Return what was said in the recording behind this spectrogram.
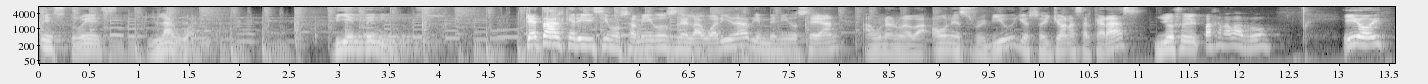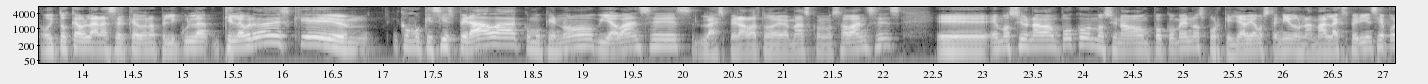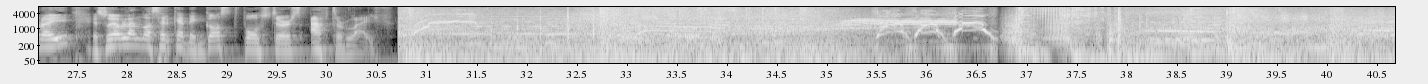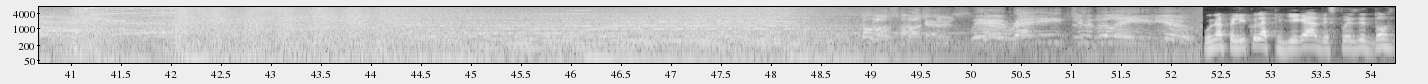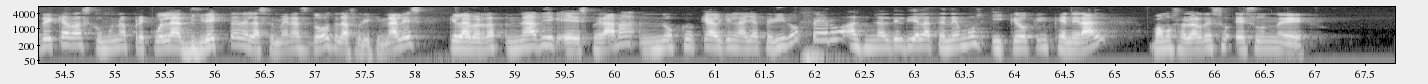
Esto es La Guarida. Bienvenidos. ¿Qué tal, queridísimos amigos de La Guarida? Bienvenidos sean a una nueva Honest Review. Yo soy Jonas Alcaraz. Yo soy el Paja Navarro. Y hoy, hoy toca hablar acerca de una película que la verdad es que mm, como que sí esperaba, como que no, vi avances, la esperaba todavía más con los avances. Eh, emocionaba un poco, emocionaba un poco menos porque ya habíamos tenido una mala experiencia por ahí. Estoy hablando acerca de Ghostbusters Afterlife. Una película que llega después de dos décadas como una precuela directa de las primeras dos, de las originales, que la verdad nadie esperaba, no creo que alguien la haya pedido, pero al final del día la tenemos y creo que en general, vamos a hablar de eso, es un eh,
